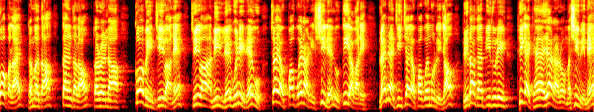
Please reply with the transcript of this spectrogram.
ကော့ပလိုက်ဓမ္မတာတန်ကလောင်တရနာကော့ပင်ကြီးရွာနဲ့ကြီးရွာအနီးလေခွင်းတွေတဲကိုကြောက်ရောက်ပောက်ကွဲတာတွေရှိတယ်လို့သိရပါတယ်။လက်နက်ကြီးကြောက်ရောက်ပောက်ကွဲမှုတွေကြောင့်ဒေသခံပြည်သူတွေထိခိုက်ဒဏ်ရာရတာတော့မရှိပေမဲ့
